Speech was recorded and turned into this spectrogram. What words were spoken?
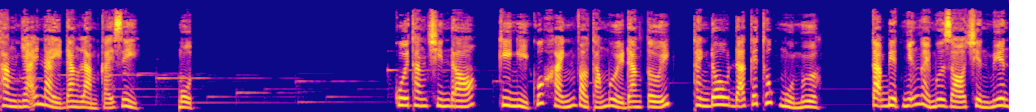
thằng nhãi này đang làm cái gì? 1 Cuối tháng 9 đó, kỳ nghỉ quốc khánh vào tháng 10 đang tới, thành đô đã kết thúc mùa mưa. Tạm biệt những ngày mưa gió triền miên,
